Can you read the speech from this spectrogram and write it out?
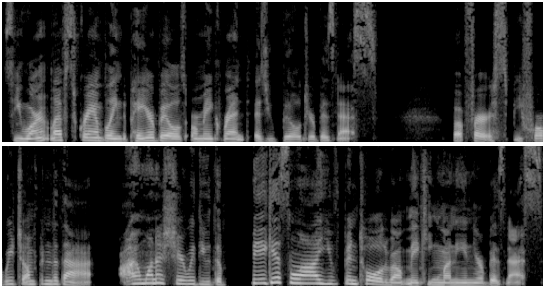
so you aren't left scrambling to pay your bills or make rent as you build your business. But first, before we jump into that, I want to share with you the biggest lie you've been told about making money in your business.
